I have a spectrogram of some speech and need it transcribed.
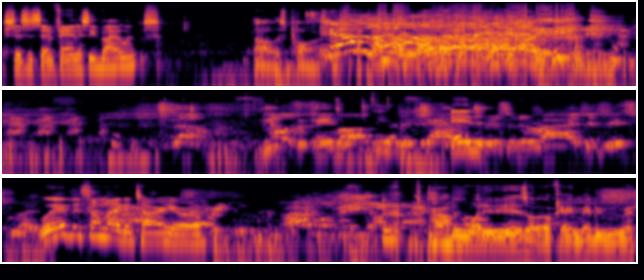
Since it said fantasy violence. Oh, it's paused. Yeah, I So, you overcame all the other challenges and arrived at this place. What if it's something like Guitar Hero? I will be your Probably what it is. Oh, Okay, maybe we read.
